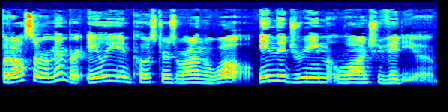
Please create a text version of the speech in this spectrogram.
but also remember, Alien posters were on the wall in the Dream launch video.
